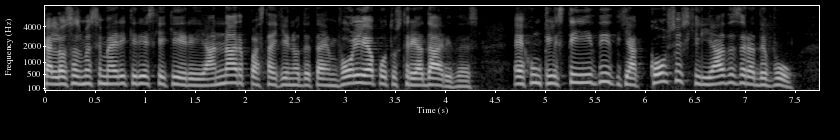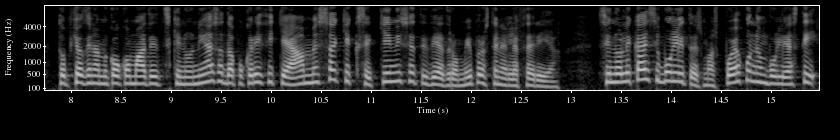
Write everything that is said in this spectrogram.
Καλό σας μεσημέρι, κυρίες και κύριοι. Ανάρπαστα γίνονται τα εμβόλια από τους τριαντάριδες. Έχουν κλειστεί ήδη 200.000 ραντεβού. Το πιο δυναμικό κομμάτι της κοινωνίας ανταποκρίθηκε άμεσα και ξεκίνησε τη διαδρομή προς την ελευθερία. Συνολικά, οι συμπολίτες μας που έχουν εμβολιαστεί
